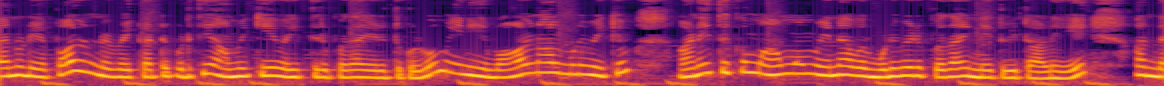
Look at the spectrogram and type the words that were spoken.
தன்னுடைய பால் உணர்வை கட்டுப்படுத்தி அமைக்கியே வைத்திருப்பதா எடுத்துக்கொள்வோம். இனி வாழ்நாள் முழுமைக்கும் அனைத்துக்கும் ஆமாம் என அவர் முடிவெடுப்பதாக நினைத்துவிட்டாலே அந்த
